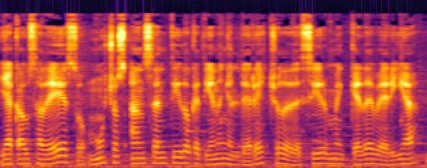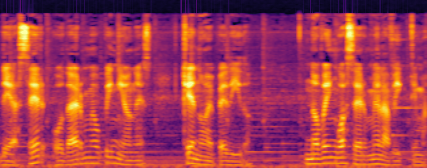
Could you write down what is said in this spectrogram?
y a causa de eso muchos han sentido que tienen el derecho de decirme qué debería de hacer o darme opiniones que no he pedido. No vengo a hacerme la víctima,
